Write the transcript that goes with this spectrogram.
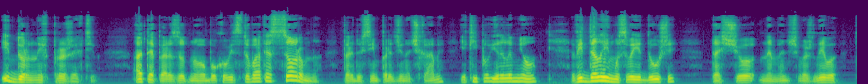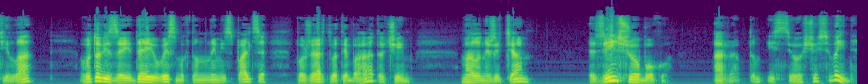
і дурних прожектів. А тепер з одного боку відступати соромно, передусім перед жіночками, які повірили в нього, віддали йому свої душі, та, що не менш важливо, тіла, готові за ідею, висмокнув ним із пальця, пожертвувати багато чим, мало не життям. З іншого боку, а раптом із цього щось вийде.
